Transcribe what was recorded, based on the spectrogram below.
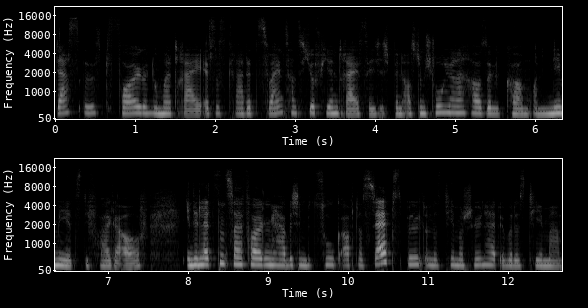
Das ist Folge Nummer 3. Es ist gerade 22.34 Uhr. Ich bin aus dem Studio nach Hause gekommen und nehme jetzt die Folge auf. In den letzten zwei Folgen habe ich in Bezug auf das Selbstbild und das Thema Schönheit über das Thema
